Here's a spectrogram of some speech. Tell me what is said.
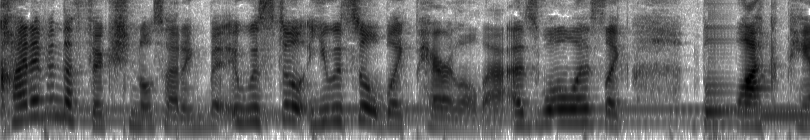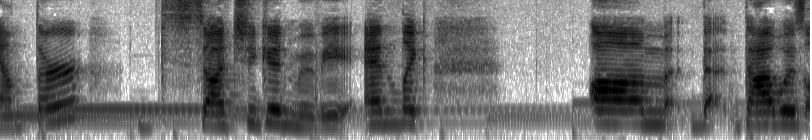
kind of in the fictional setting, but it was still you would still like parallel that as well as like Black Panther. Such a good movie, and like, um, th- that was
